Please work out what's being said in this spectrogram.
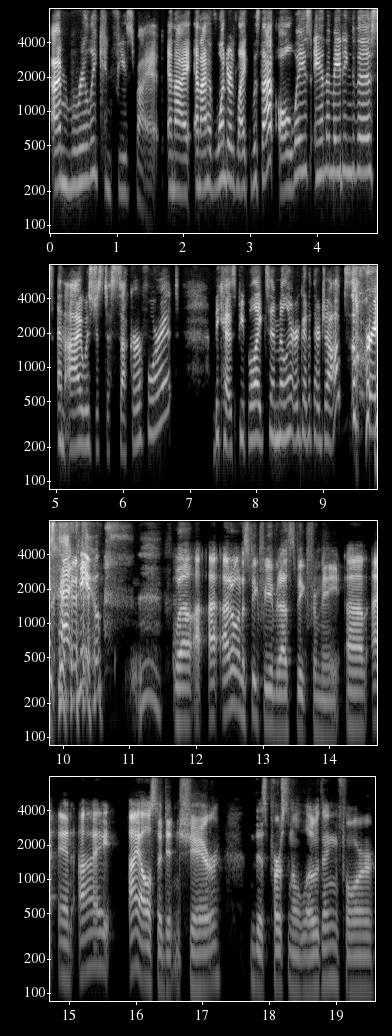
I'm really confused by it. And I and I have wondered like was that always animating this and I was just a sucker for it? because people like Tim Miller are good at their jobs, or is that new? well, I, I don't want to speak for you, but I'll speak for me. Um, I, and I I also didn't share this personal loathing for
